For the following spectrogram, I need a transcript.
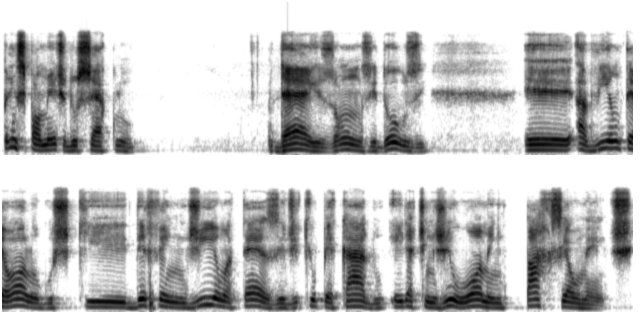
principalmente do século 10, 11, 12, eh, haviam teólogos que defendiam a tese de que o pecado ele atingiu o homem parcialmente.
